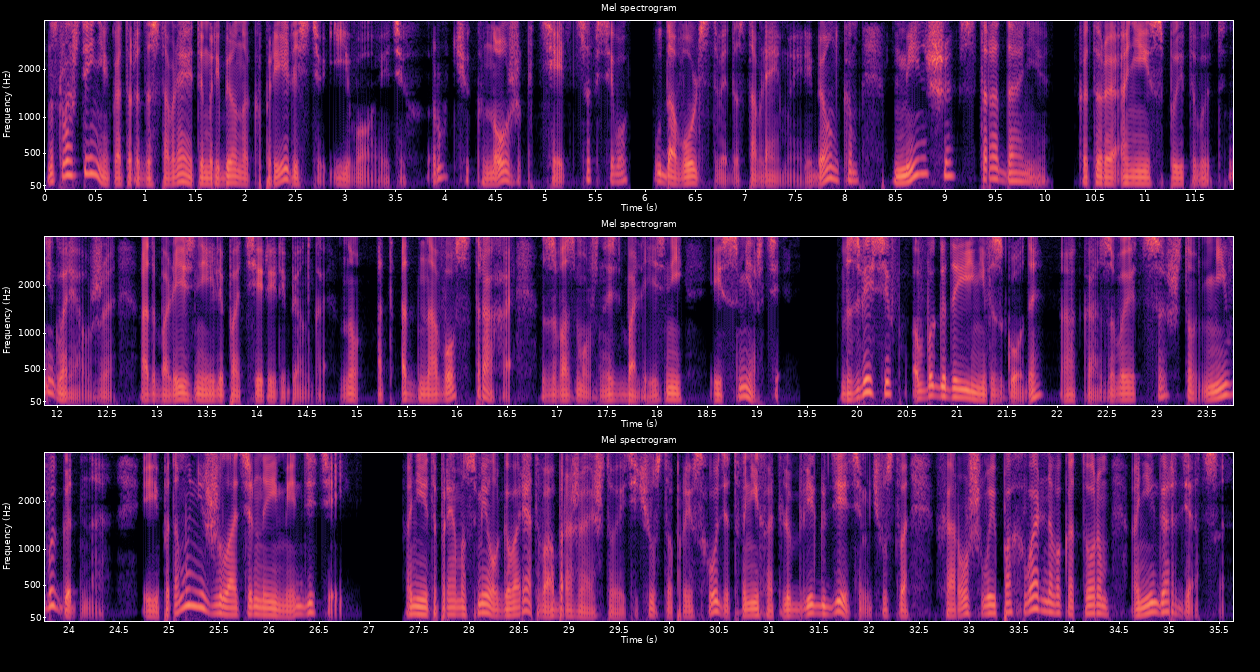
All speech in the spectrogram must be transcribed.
Наслаждение, которое доставляет им ребенок прелестью его, этих ручек, ножек, тельца всего, удовольствие, доставляемое ребенком, меньше страдания, которое они испытывают, не говоря уже от болезни или потери ребенка, но от одного страха за возможность болезней и смерти. Взвесив выгоды и невзгоды, оказывается, что невыгодно и потому нежелательно иметь детей. Они это прямо смело говорят, воображая, что эти чувства происходят в них от любви к детям, чувства хорошего и похвального, которым они гордятся.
